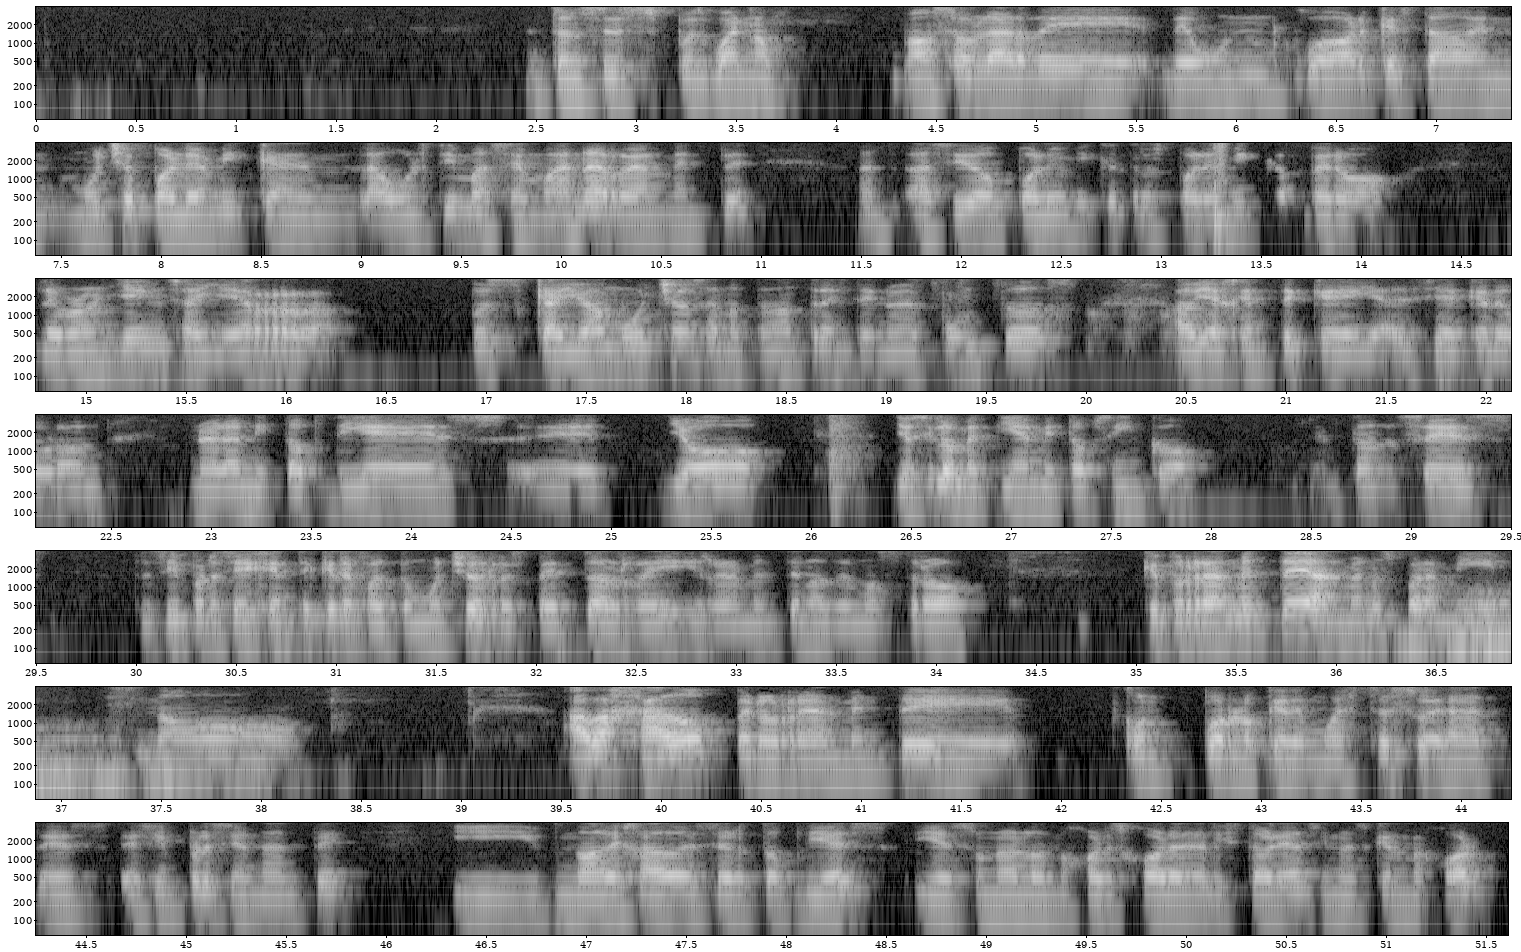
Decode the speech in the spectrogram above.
Entonces, pues bueno, Vamos a hablar de, de, un jugador que ha estado en mucha polémica en la última semana, realmente. Ha, ha, sido polémica tras polémica, pero LeBron James ayer pues cayó a muchos, anotando 39 puntos. Había gente que ya decía que LeBron no era ni top 10. Eh, yo, yo sí lo metí en mi top 5. Entonces, pues sí, pero sí hay gente que le faltó mucho el respeto al rey y realmente nos demostró que pues realmente, al menos para mí, no ha bajado, pero realmente con, por lo que demuestra su edad es, es impresionante y no ha dejado de ser top 10 y es uno de los mejores jugadores de la historia, si no es que el mejor.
